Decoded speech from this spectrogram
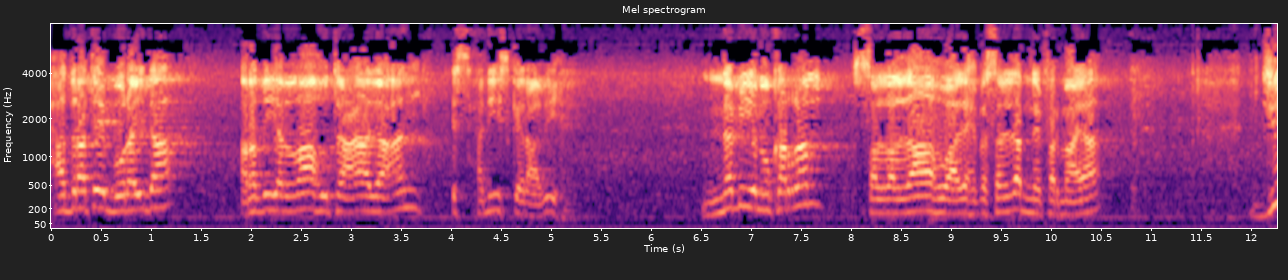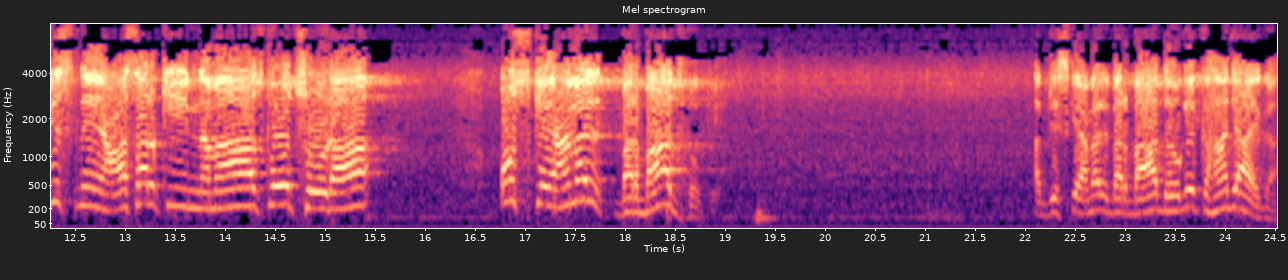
حضرت بریدہ رضی اللہ تعالی عنہ اس حدیث کے راوی ہیں۔ نبی مکرم صلی اللہ علیہ وسلم نے فرمایا، جس نے عصر کی نماز کو چھوڑا، اس کے عمل برباد ہو گئے۔ اب جس کے عمل برباد ہو گئے، کہاں جائے گا؟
